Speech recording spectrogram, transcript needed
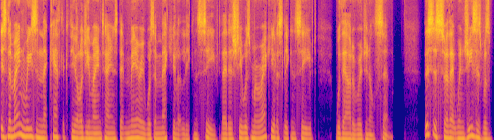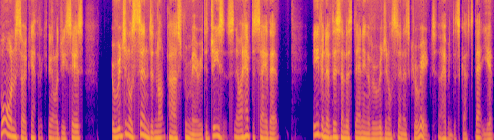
is the main reason that Catholic theology maintains that Mary was immaculately conceived, that is, she was miraculously conceived without original sin. This is so that when Jesus was born, so Catholic theology says, original sin did not pass from Mary to Jesus. Now, I have to say that even if this understanding of original sin is correct, I haven't discussed that yet,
